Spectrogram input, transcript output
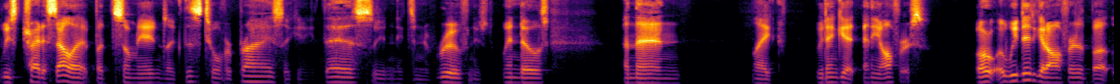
we try to sell it, but so many agents like this is too overpriced. Like you need this, you need a new roof, new windows, and then like we didn't get any offers. Or we did get offers, but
